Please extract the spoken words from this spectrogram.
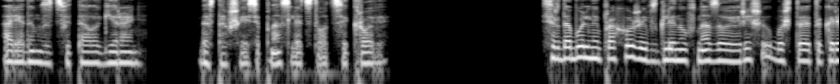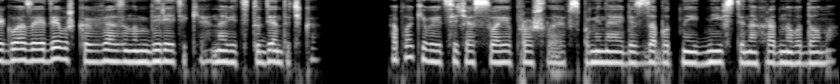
а рядом зацветала герань, доставшаяся по наследству от свекрови. Сердобольный прохожий, взглянув на Зою, решил бы, что это кореглазая девушка в вязаном беретике, на вид студенточка. Оплакивает сейчас свое прошлое, вспоминая беззаботные дни в стенах родного дома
